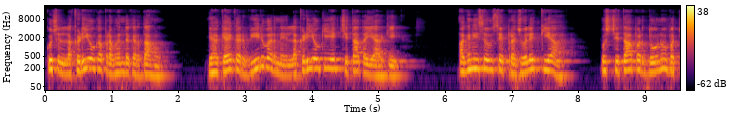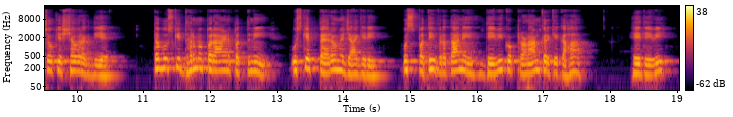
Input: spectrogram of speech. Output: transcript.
कुछ लकड़ियों का प्रबंध करता हूँ। यह कहकर वीरवर ने लकड़ियों की एक चिता तैयार की। अग्नि से उसे प्रज्वलित किया। उस चिता पर दोनों बच्चों के शव रख दिए। तब उसकी धर्मपरायण पत्नी उसके पैरों में जा गिरी। उस पतिव्रता ने देवी को प्रणाम करके कहा, हे देवी,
